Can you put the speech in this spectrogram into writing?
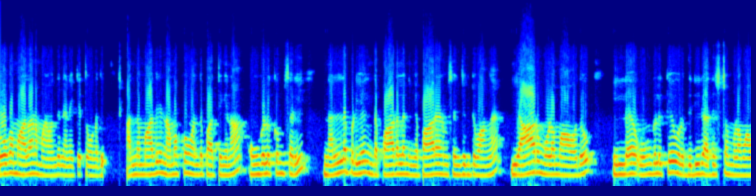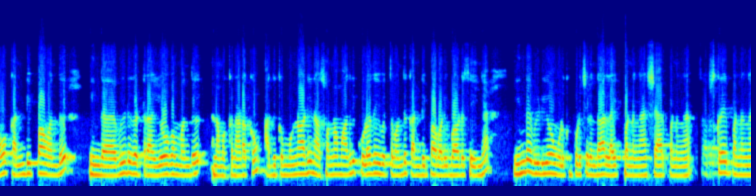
யோகமாக தான் நம்ம வந்து நினைக்க தோணுது. அந்த மாதிரி நமக்கும் வந்து பார்த்தீங்கன்னா உங்களுக்கும் சரி நல்லபடியாக இந்த பாடலை நீங்கள் பாராயணம் செஞ்சுக்கிட்டு வாங்க. யார் மூலமாவதோ இல்லை உங்களுக்கே ஒரு திடீர் அதிர்ஷ்டம் மூலமாகவோ கண்டிப்பாக வந்து இந்த வீடு கட்டுற யோகம் வந்து நமக்கு நடக்கும். அதுக்கு முன்னாடி நான் சொன்ன மாதிரி குலதெய்வத்தை வந்து கண்டிப்பாக வழிபாடு செய்யுங்க. இந்த வீடியோ உங்களுக்கு பிடிச்சிருந்தா லைக் பண்ணுங்க ஷேர் பண்ணுங்க சப்ஸ்கிரைப் பண்ணுங்க.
